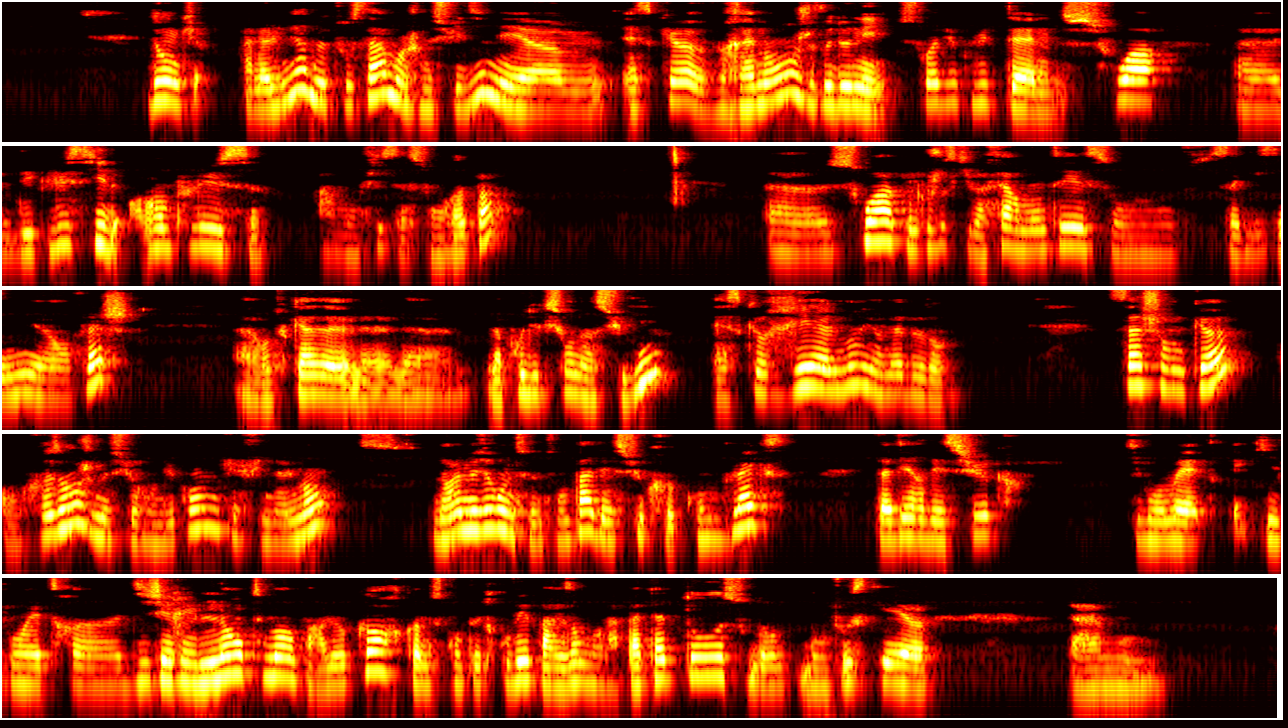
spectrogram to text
Donc, à la lumière de tout ça, moi je me suis dit, mais euh, est-ce que vraiment je veux donner soit du gluten, soit euh, des glucides en plus à mon fils à son repas euh, soit quelque chose qui va faire monter son, sa glycémie en flèche, en tout cas la, la, la production d'insuline, est-ce que réellement il y en a besoin? Sachant que, en creusant, je me suis rendu compte que finalement, dans la mesure où ce ne sont pas des sucres complexes, c'est-à-dire des sucres qui vont être, qui vont être euh, digérés lentement par le corps, comme ce qu'on peut trouver par exemple dans la patate douce ou dans, dans tout ce qui est euh,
